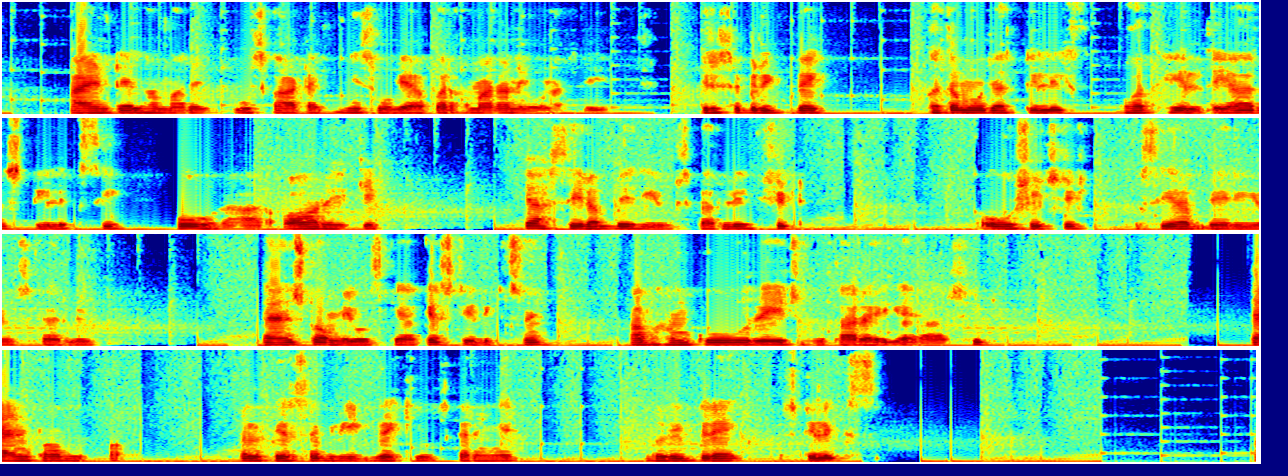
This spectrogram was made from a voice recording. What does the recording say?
आयन टेल हमारे, उसका अटैक मिस हो गया, पर हमारा नहीं होना चाहिए। फिर से ब्रिक ब्रेक खत्म हो जाए स्टीलिक्स बहुत हेल्थ यार स्टीलिक्स ही ओ यार और एक एक, क्या सिरप बेरी यूज़ कर ली? Shit oh shit shit syrup berry use कर ली। सैंडस्टॉर्म यूज़ किया क्या स्टीलिक्स ने? अब हमको रेज होता रहेगा यार शिट सैंडस्टॉर्म चलो फिर से ब्रिक ब्रेक यूज़ करेंगे। ब्रिक ब्रेक स्टीलिक्स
